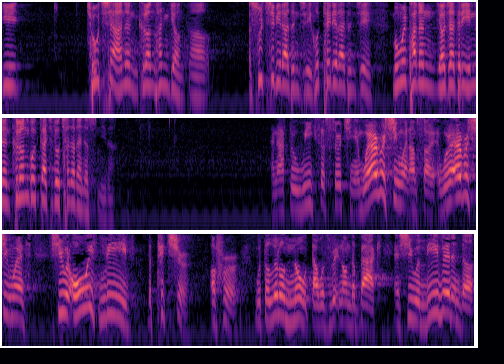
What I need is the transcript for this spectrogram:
이 좋지 않은 그런 환경, 어, 술집이라든지 호텔이라든지 몸을 파는 여자들이 있는 그런 곳까지도 찾아다녔습니다. And after weeks of searching, and wherever she went, I'm sorry, wherever she went, she would always leave the picture of her with a little note that was written on the back. And she would leave it in the,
